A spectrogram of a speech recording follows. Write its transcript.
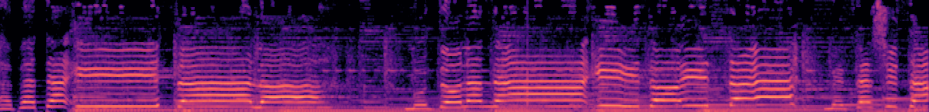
羽ばたいたら戻らないと言って目指した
